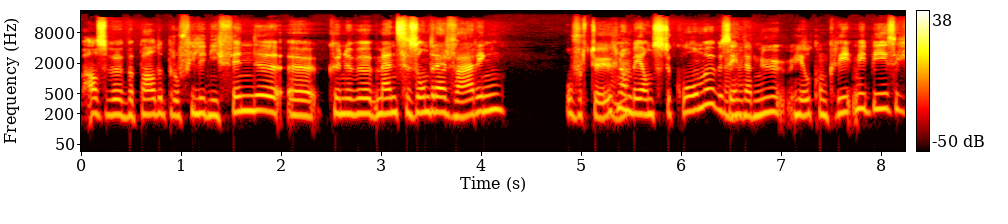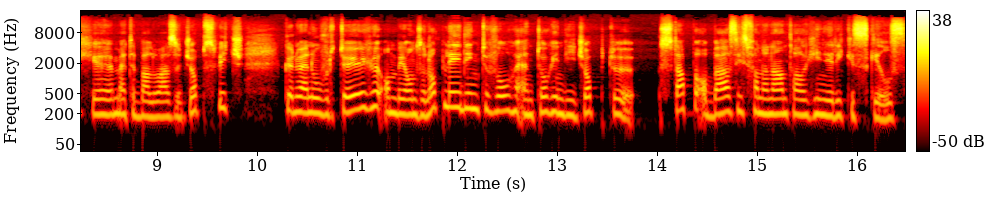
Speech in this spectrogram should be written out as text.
als we bepaalde profielen niet vinden, eh, kunnen we mensen zonder ervaring overtuigen om bij ons te komen. We zijn daar nu heel concreet mee bezig eh, met de Baloise Job Switch. Kunnen we hen overtuigen om bij ons een opleiding te volgen en toch in die job te stappen op basis van een aantal generieke skills.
